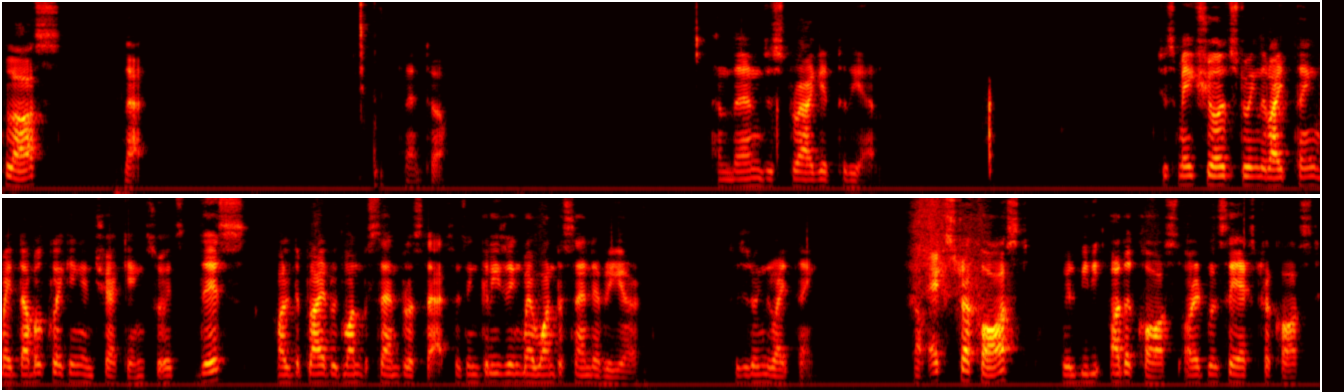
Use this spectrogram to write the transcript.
plus that. Enter. And then just drag it to the end. Just make sure it's doing the right thing by double clicking and checking. So it's this multiplied with 1% plus that. So it's increasing by 1% every year. So it's doing the right thing. Now extra cost will be the other cost or it will say extra cost.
